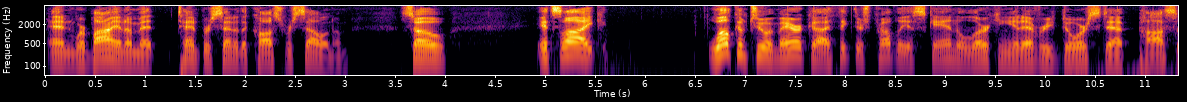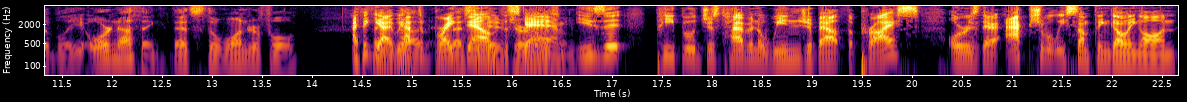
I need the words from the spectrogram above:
and we're buying them at ten percent of the cost we're selling them. So it's like welcome to America. I think there's probably a scandal lurking at every doorstep, possibly, or nothing. That's the wonderful. I think yeah, we have to break down the investigative scam. Is it people just having a whinge about the price, or is there actually something going on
